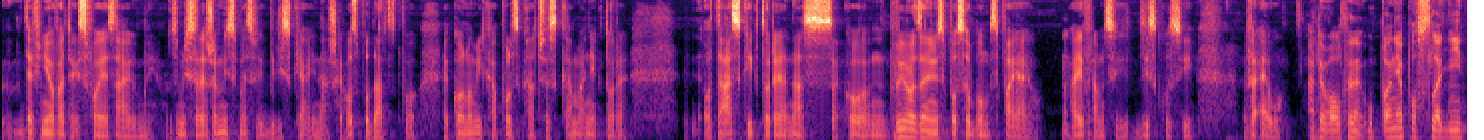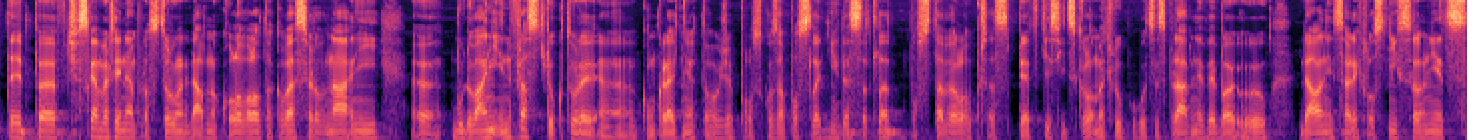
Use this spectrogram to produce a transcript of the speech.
definovať aj svoje zájmy. V zmysle, že my sme si blízke aj naše hospodárstvo, ekonomika Polska a Česká má niektoré otázky, ktoré nás ako prirodzeným spôsobom spájajú aj v rámci diskusí v EU. A dovolte úplně poslední tip. V českém veřejném prostoru nedávno kolovalo takové srovnání eh, budování infrastruktury, eh, konkrétně toho, že Polsko za posledních deset let postavilo přes pět tisíc kilometrů, pokud si správně vybavuju, dálnice rychlostních silnic.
